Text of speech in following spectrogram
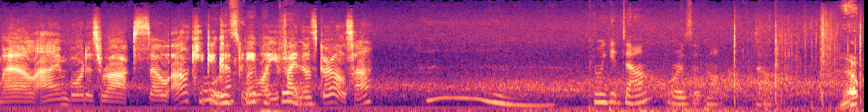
Well, I'm bored as rocks, so I'll keep you Ooh, there's company rope while up you find those girls, huh? Can we get down, or is it not? No. Nope.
